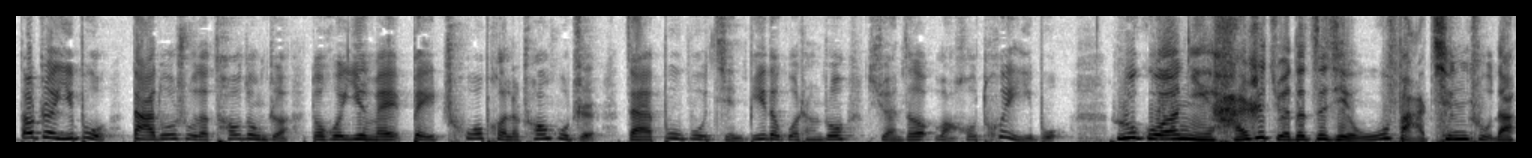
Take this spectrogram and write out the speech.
到这一步，大多数的操纵者都会因为被戳破了窗户纸，在步步紧逼的过程中选择往后退一步。如果你还是觉得自己无法清楚地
